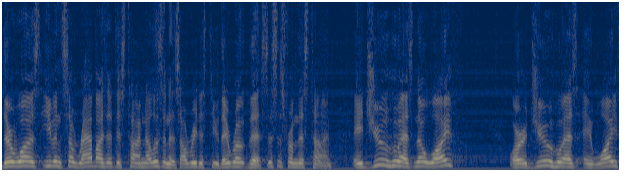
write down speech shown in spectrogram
there was even some rabbis at this time. Now, listen to this. I'll read this to you. They wrote this. This is from this time. A Jew who has no wife, or a Jew who has a wife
